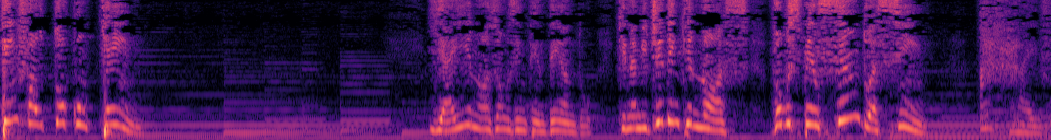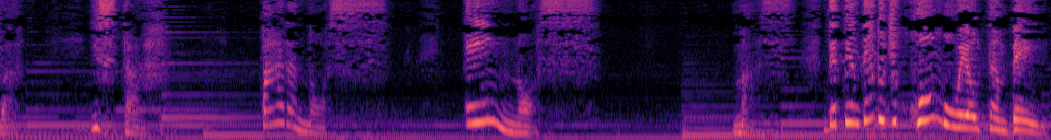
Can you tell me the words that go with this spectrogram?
Quem faltou com quem? E aí nós vamos entendendo que na medida em que nós vamos pensando assim, a raiva está para nós, em nós. Mas Dependendo de como eu também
